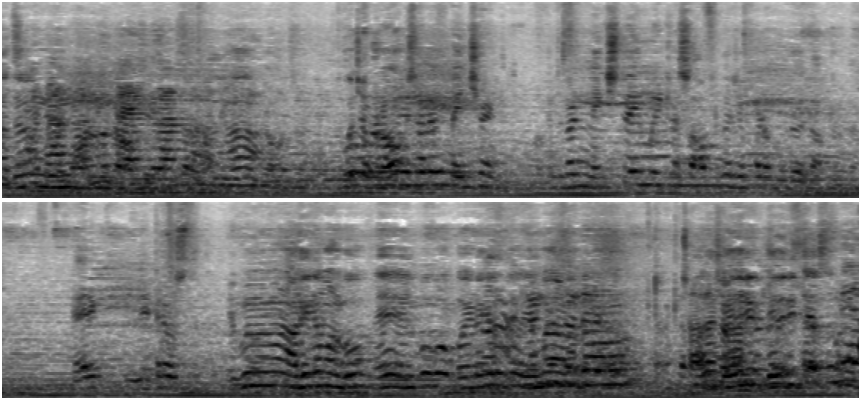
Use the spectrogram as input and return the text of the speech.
మధ్యాహ్నం కొంచెం రౌండ్స్ అనేది పెంచండి. ఎందుకంటే నెక్స్ట్ టైం ఇట్లా సాఫ్ట్గా చెప్పడం ఉండదు డాక్టర్ గారు డైరెక్ట్ లెటర్ వస్తుంది. ఇప్పుడు మేము అడిగాం అనుకో ఏ వెళ్ళిపో బెదిరించేస్తున్నాం మీరు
